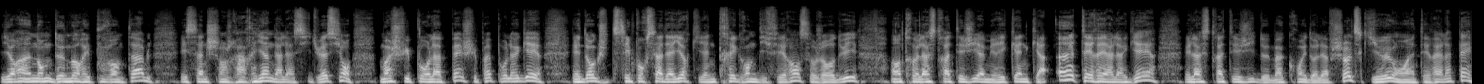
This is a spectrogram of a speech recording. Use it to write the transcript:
y aura un nombre de morts épouvantable et ça ne changera rien à la situation. Moi, je suis pour la paix, je suis pas pour la guerre. Et donc, c'est pour ça d'ailleurs qu'il y a une très grande différence aujourd'hui entre la stratégie américaine qui a intérêt à la guerre et la stratégie de Macron et d'Olaf Scholz qui eux ont intérêt à la paix.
